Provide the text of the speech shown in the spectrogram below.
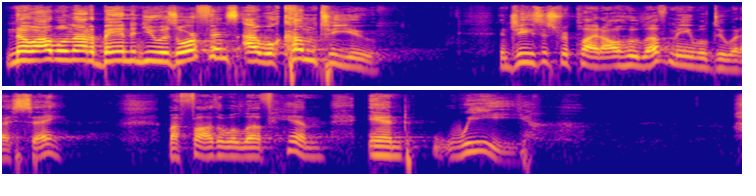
No, I will not abandon you as orphans. I will come to you. And Jesus replied, All who love me will do what I say. My Father will love him, and we,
